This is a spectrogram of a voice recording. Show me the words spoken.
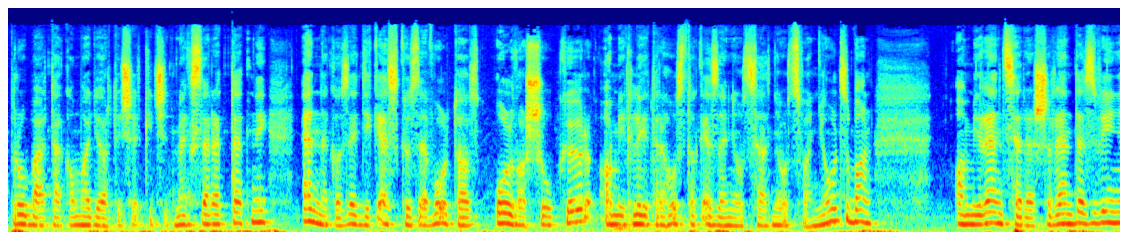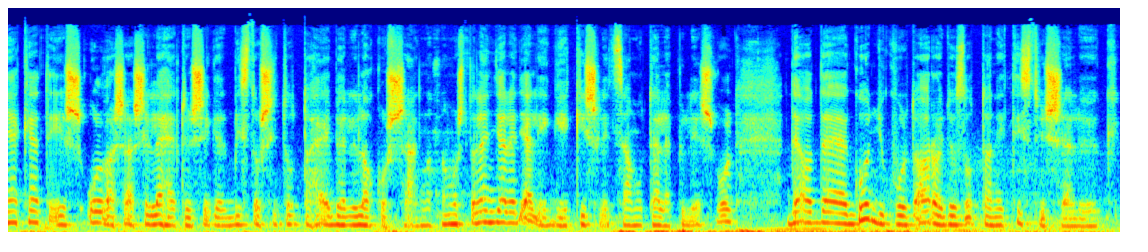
próbálták a magyart is egy kicsit megszerettetni. Ennek az egyik eszköze volt az olvasókör, amit létrehoztak 1888-ban, ami rendszeres rendezvényeket és olvasási lehetőséget biztosított a helybeli lakosságnak. Na most a lengyel egy eléggé kis létszámú település volt, de, de gondjuk volt arra, hogy az ottani tisztviselők,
